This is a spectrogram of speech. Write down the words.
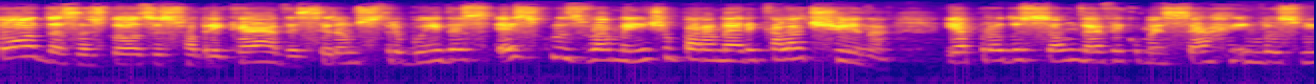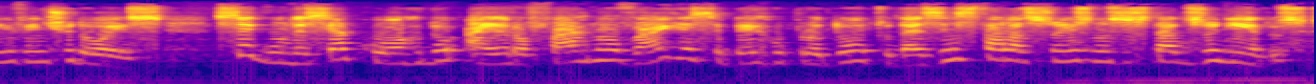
Todas as doses fabricadas serão distribuídas exclusivamente para a América Latina e a produção deve começar em 2022. Segundo esse acordo, a Eurofarma vai receber o produto das instalações nos Estados Unidos.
